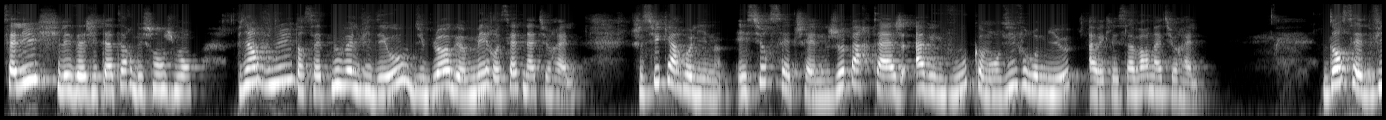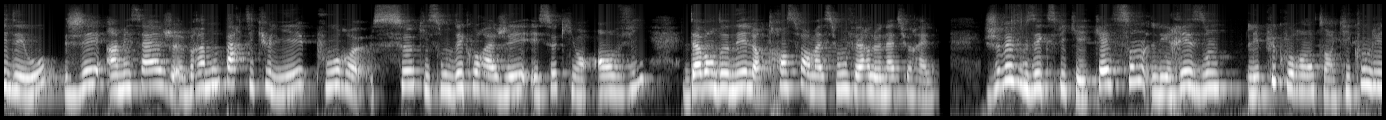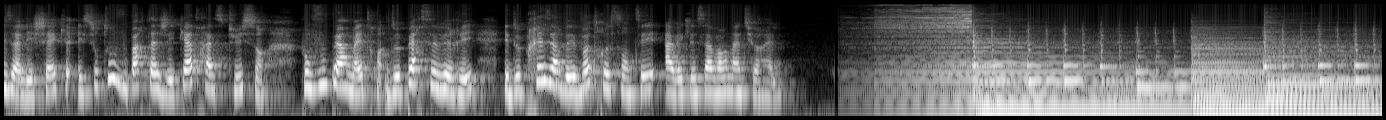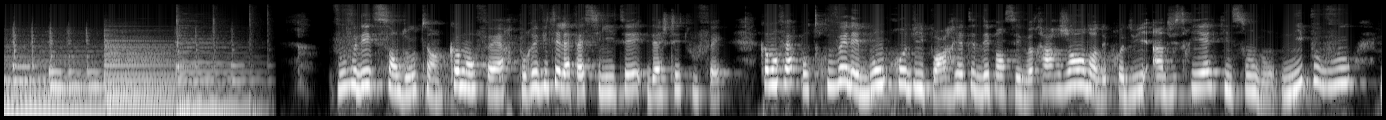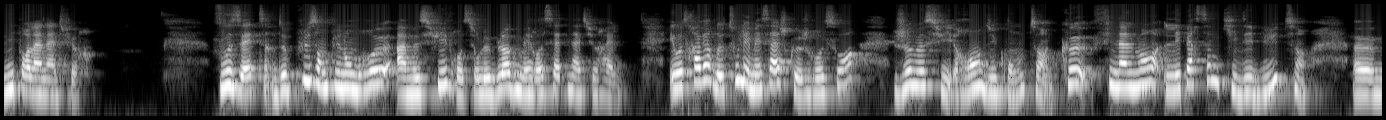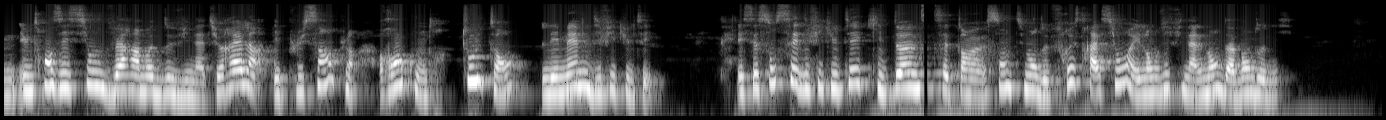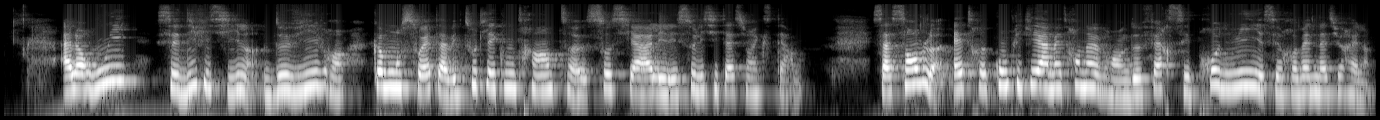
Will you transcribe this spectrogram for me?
Salut les agitateurs du changement Bienvenue dans cette nouvelle vidéo du blog Mes recettes naturelles. Je suis Caroline et sur cette chaîne, je partage avec vous comment vivre mieux avec les savoirs naturels. Dans cette vidéo, j'ai un message vraiment particulier pour ceux qui sont découragés et ceux qui ont envie d'abandonner leur transformation vers le naturel. Je vais vous expliquer quelles sont les raisons les plus courantes qui conduisent à l'échec et surtout vous partager quatre astuces pour vous permettre de persévérer et de préserver votre santé avec les savoirs naturels. Vous vous dites sans doute hein, comment faire pour éviter la facilité d'acheter tout fait? Comment faire pour trouver les bons produits, pour arrêter de dépenser votre argent dans des produits industriels qui ne sont bons ni pour vous, ni pour la nature? Vous êtes de plus en plus nombreux à me suivre sur le blog Mes recettes naturelles. Et au travers de tous les messages que je reçois, je me suis rendu compte que finalement, les personnes qui débutent euh, une transition vers un mode de vie naturel et plus simple rencontrent tout le temps les mêmes difficultés. Et ce sont ces difficultés qui donnent cet euh, sentiment de frustration et l'envie finalement d'abandonner. Alors oui, c'est difficile de vivre comme on le souhaite avec toutes les contraintes euh, sociales et les sollicitations externes. Ça semble être compliqué à mettre en œuvre, hein, de faire ces produits et ces remèdes naturels.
